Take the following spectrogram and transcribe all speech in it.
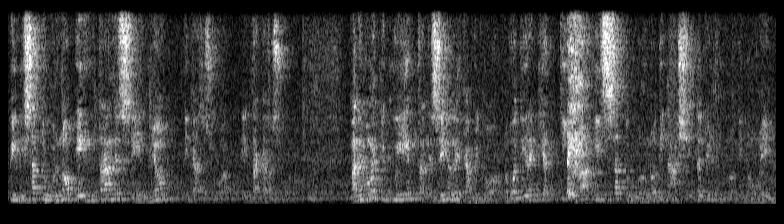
Quindi Saturno entra nel segno di casa sua, entra a casa sua ma nel momento in cui entra nel segno del Capricorno vuol dire che attiva il Saturno di nascita di ognuno di noi,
